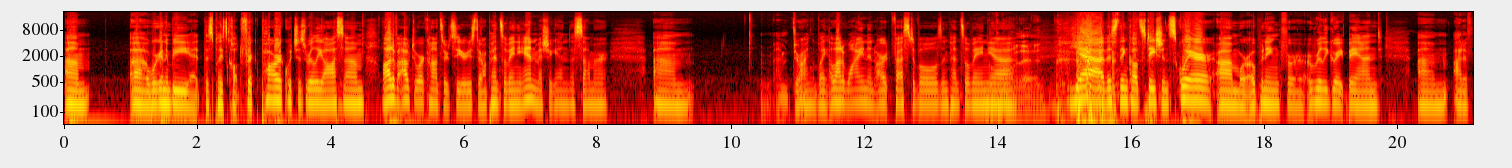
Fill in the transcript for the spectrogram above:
Um, uh, we're going to be at this place called Frick Park, which is really awesome. A lot of outdoor concert series throughout Pennsylvania and Michigan this summer. Um, I'm drawing a blank. A lot of wine and art festivals in Pennsylvania Nothing wrong with that. yeah, this thing called Station Square. Um, we're opening for a really great band um, out of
